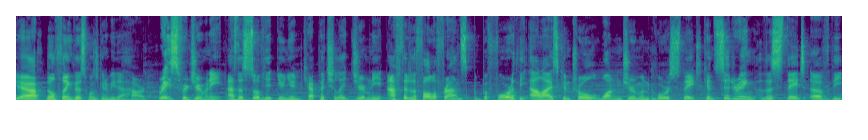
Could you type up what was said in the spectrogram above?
yeah, don't think this one's gonna be that hard. Race for Germany. As the Soviet Union capitulate Germany after the fall of France, but before the Allies control one German core state. Considering the state of the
